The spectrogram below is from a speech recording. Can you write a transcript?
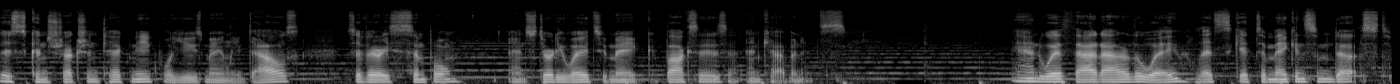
This construction technique will use mainly dowels. It's a very simple and sturdy way to make boxes and cabinets. And with that out of the way, let's get to making some dust.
